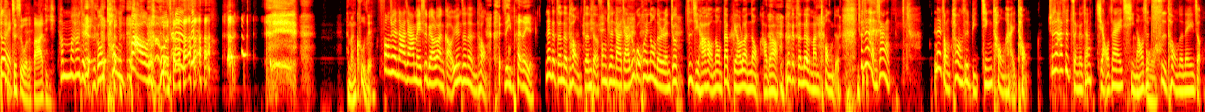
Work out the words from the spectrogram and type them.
对，这是我的 body，他妈的子宫痛爆了，我真的是，还蛮酷的。奉劝大家没事不要乱搞，因为真的很痛。这一般人也那个真的痛，真的。奉劝大家，如果会弄的人就自己好好弄，但不要乱弄，好不好？那个真的蛮痛的，就是很像那种痛是比经痛还痛，就是它是整个这样搅在一起，然后是刺痛的那一种。哦，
